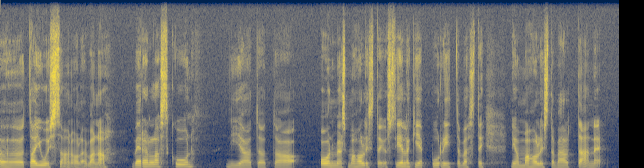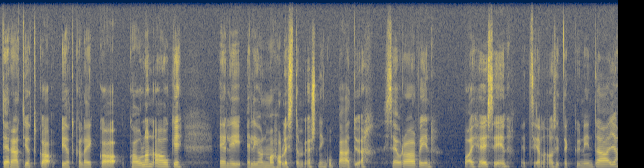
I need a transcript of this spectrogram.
ö, tajuissaan olevana verenlaskuun. Ja tota, on myös mahdollista, jos siellä kieppuu riittävästi, niin on mahdollista välttää ne terät, jotka, jotka leikkaa kaulan auki. Eli, eli on mahdollista myös niin kuin päätyä seuraaviin vaiheisiin, että siellä on sitten kynintää ja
